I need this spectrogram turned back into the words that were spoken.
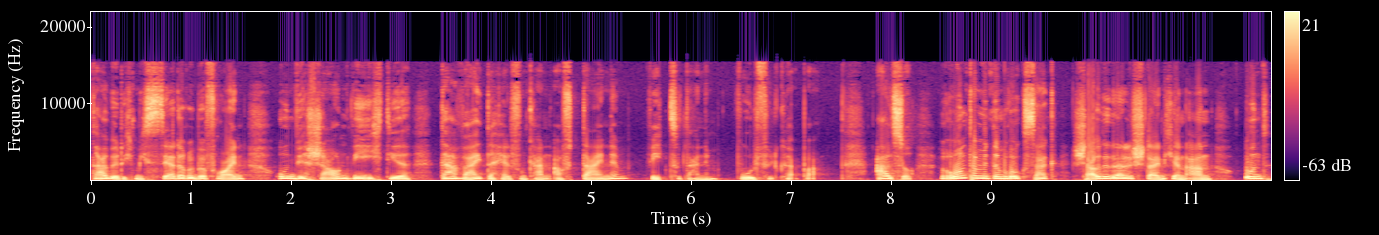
Da würde ich mich sehr darüber freuen und wir schauen, wie ich dir da weiterhelfen kann auf deinem Weg zu deinem Wohlfühlkörper. Also, runter mit dem Rucksack, schau dir deine Steinchen an und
